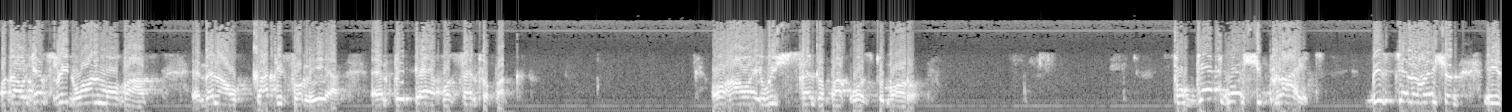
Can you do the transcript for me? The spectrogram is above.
But I'll just read one more verse and then I'll cut it from here and prepare for Central Park. Oh, how I wish Central Park was tomorrow. To get worship right, this generation is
